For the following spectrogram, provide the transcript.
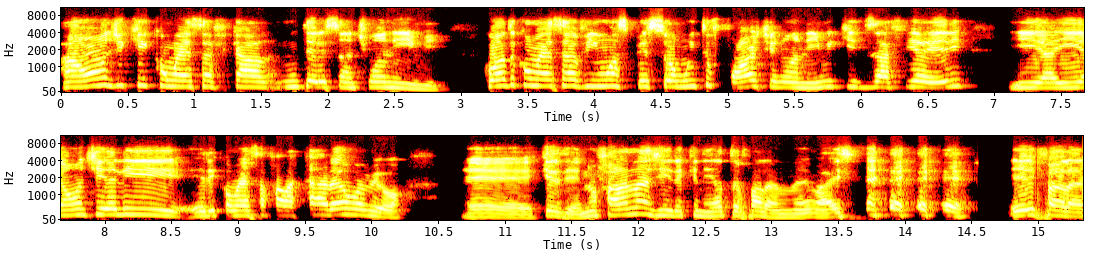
aonde que começa a ficar interessante o anime? Quando começa a vir umas pessoas muito fortes no anime que desafia ele, e aí é onde ele, ele começa a falar, caramba, meu, é, quer dizer, não fala na gíria que nem eu tô falando, né, mas ele fala,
